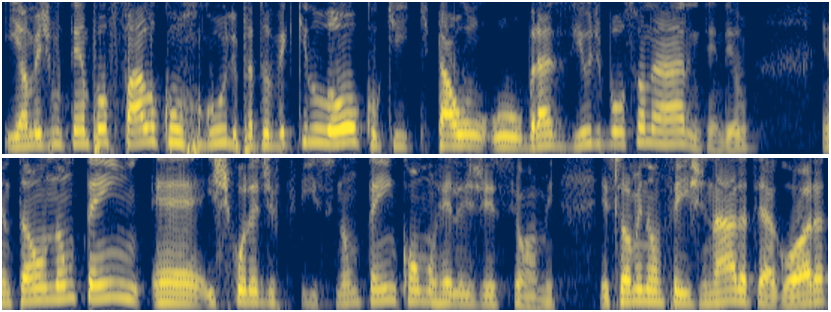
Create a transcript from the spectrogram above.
E ao mesmo tempo eu falo com orgulho, pra tu ver que louco que, que tá o, o Brasil de Bolsonaro, entendeu? Então não tem é, escolha difícil, não tem como reeleger esse homem. Esse homem não fez nada até agora,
